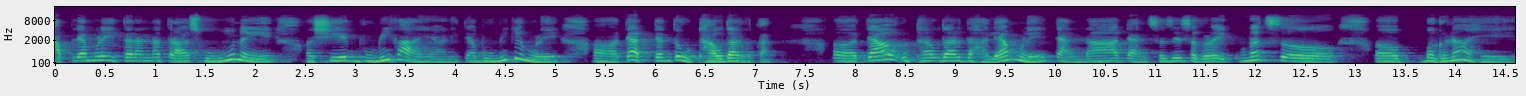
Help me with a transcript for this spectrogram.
आपल्यामुळे इतरांना त्रास होऊ नये अशी एक भूमिका आहे आणि त्या भूमिकेमुळे त्या अत्यंत उठावदार होतात. त्या उठावदार झाल्यामुळे त्यांना त्यांचं जे सगळं एकूणच बघणं आहे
